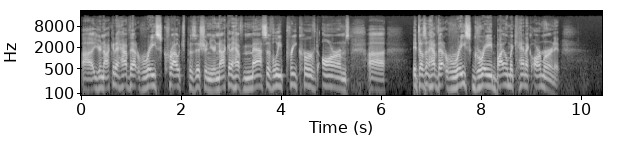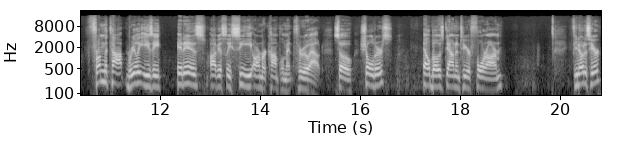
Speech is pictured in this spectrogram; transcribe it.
Uh, you're not going to have that race crouch position. You're not going to have massively pre-curved arms. Uh, it doesn't have that race grade biomechanic armor in it. From the top, really easy. It is obviously CE armor complement throughout. So shoulders, elbows down into your forearm. If you notice here,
